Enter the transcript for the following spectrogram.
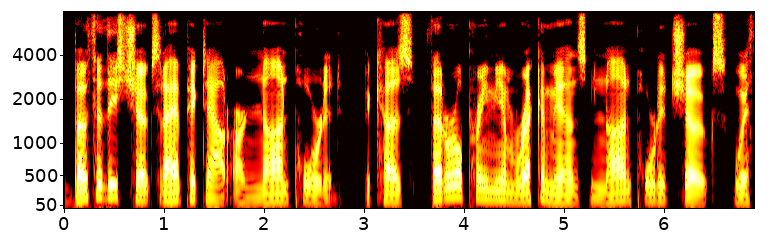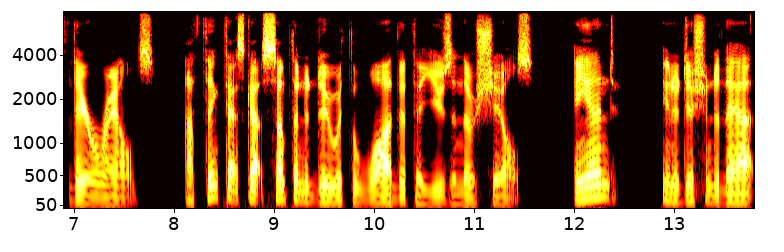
Both of these chokes that I have picked out are non-ported because Federal Premium recommends non-ported chokes with their rounds. I think that's got something to do with the wad that they use in those shells. And in addition to that,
